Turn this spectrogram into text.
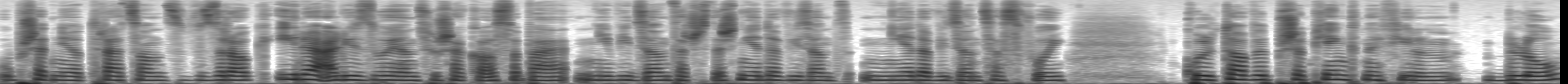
uprzednio tracąc wzrok i realizując już jako osoba niewidząca, czy też niedowidząca, niedowidząca swój kultowy, przepiękny film Blue,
